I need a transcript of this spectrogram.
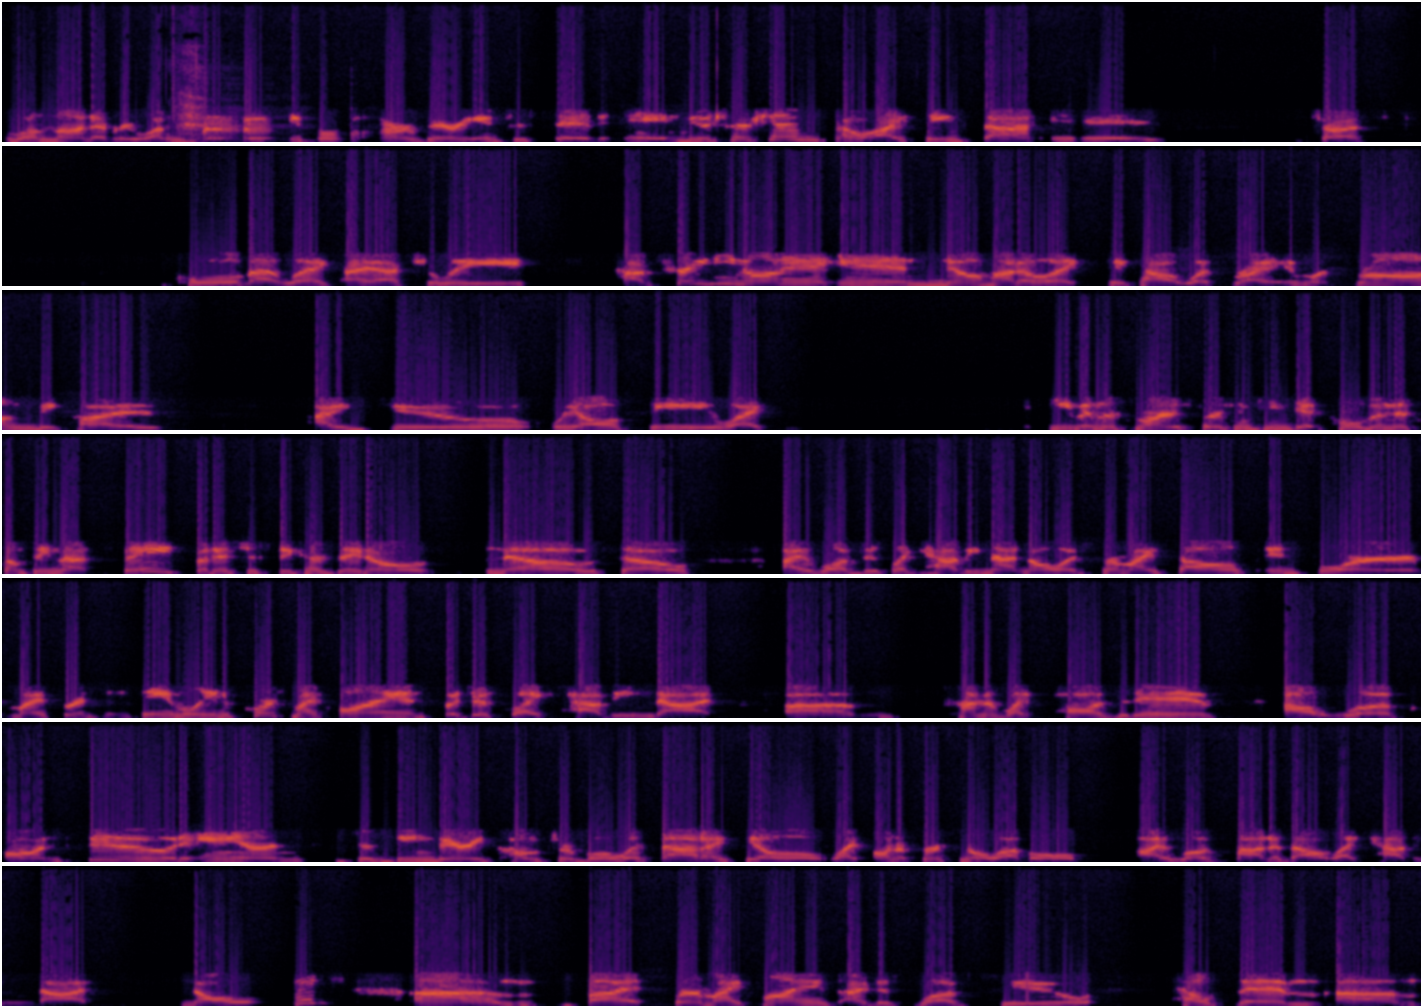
well, not everyone. People are very interested in nutrition, so I think that it is just cool that like I actually have training on it and know how to like pick out what's right and what's wrong because I do. We all see like even the smartest person can get pulled into something that's fake, but it's just because they don't know. So I love just like having that knowledge for myself and for my friends and family, and of course my clients, but just like having that um, kind of like positive outlook on food and just being very comfortable with that. I feel like on a personal level, I love that about like having that knowledge. Um, but for my clients, I just love to help them um,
